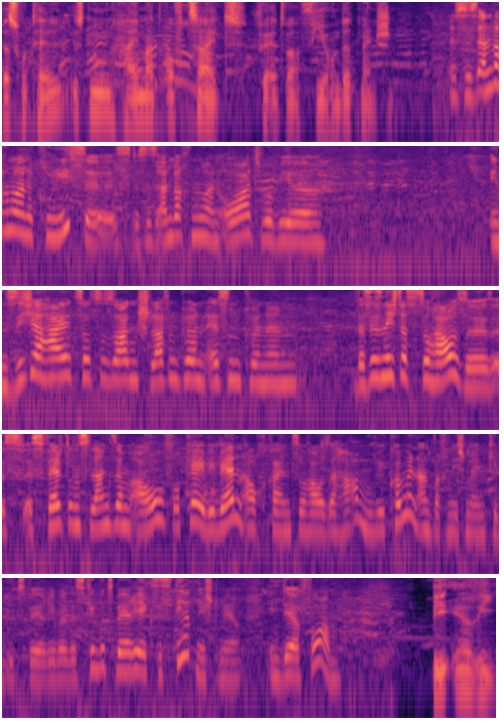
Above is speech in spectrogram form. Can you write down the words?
Das Hotel ist nun Heimat auf Zeit für etwa 400 Menschen. Es ist einfach nur eine Kulisse. Das ist einfach nur ein Ort, wo wir in Sicherheit sozusagen schlafen können, essen können, das ist nicht das Zuhause. Es, es, fällt uns langsam auf, okay, wir werden auch kein Zuhause haben. Wir kommen einfach nicht mehr in Kibbutzberi, weil das Kibbutzberi existiert nicht mehr in der Form. BRI,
